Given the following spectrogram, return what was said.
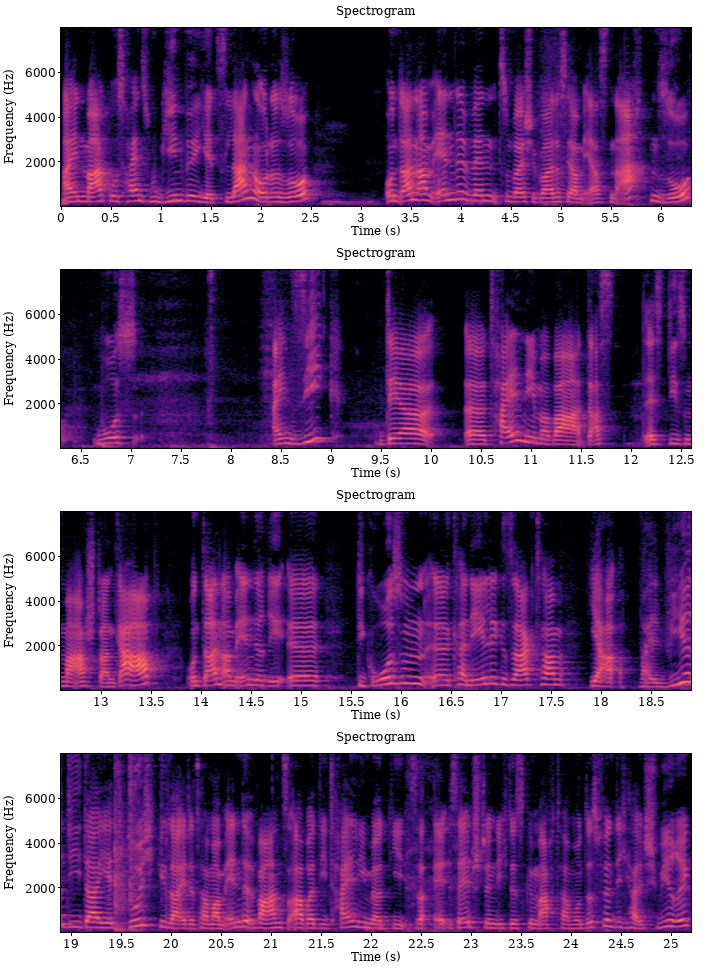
einen Markus Heinz, wo gehen wir jetzt lang oder so. Und dann am Ende, wenn zum Beispiel war das ja am 1.8. so, wo es ein Sieg der äh, Teilnehmer war, dass es diesen Marsch dann gab und dann am Ende äh, die großen äh, Kanäle gesagt haben, ja, weil wir die da jetzt durchgeleitet haben. Am Ende waren es aber die Teilnehmer, die äh, selbstständig das gemacht haben. Und das finde ich halt schwierig.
